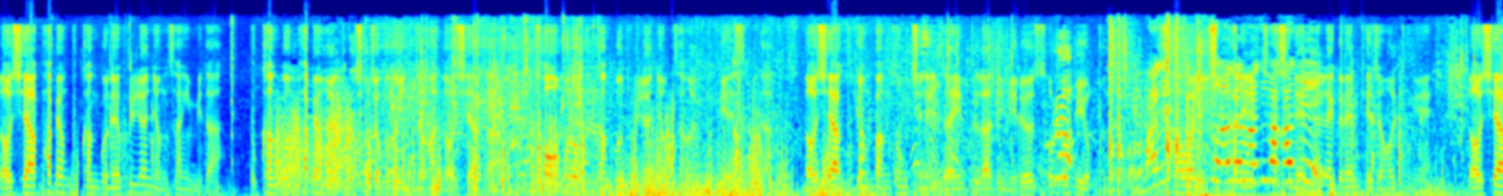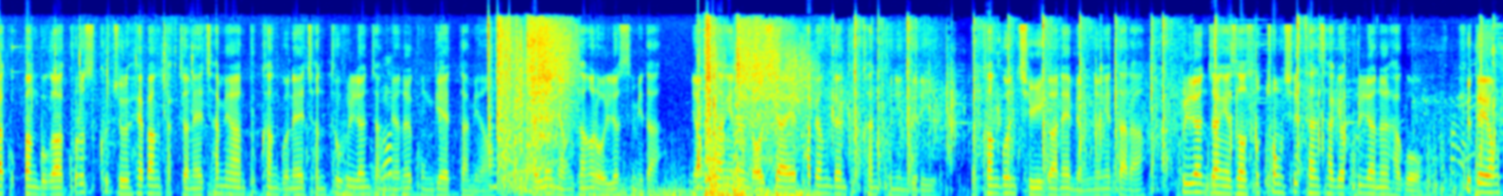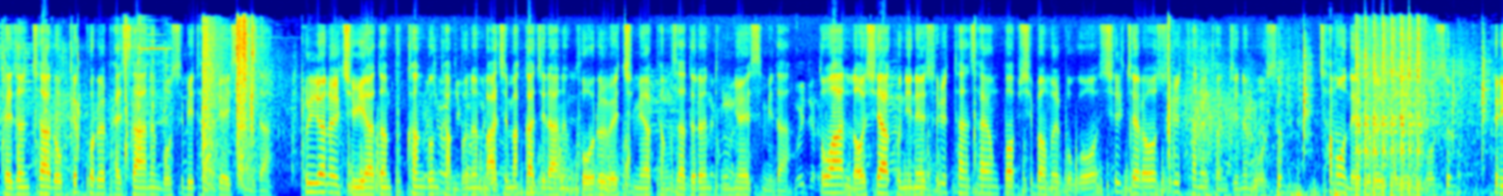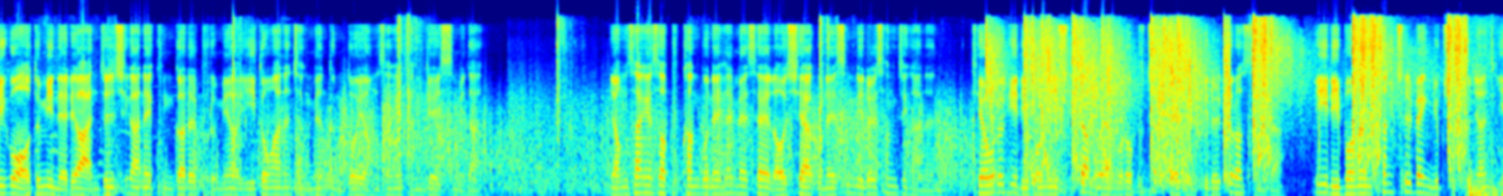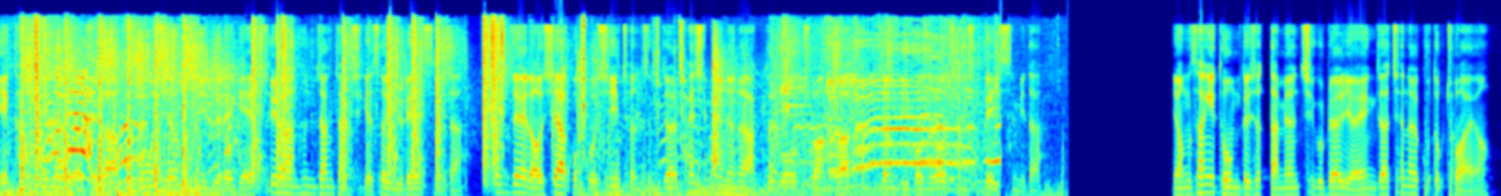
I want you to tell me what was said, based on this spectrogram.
러시아 파병 북한군의 훈련 영상입니다. 북한군 파병을 공식적으로 인정한 러시아가 처음으로 북한군 훈련 영상을 공개했습니다. 러시아 국영방송 진행자인 블라디미르 솔로비오프는 4월 28일 자신의 텔레그램 계정을 통해 러시아 국방부가 쿠르스크주 해방 작전에 참여한 북한군의 전투 훈련 장면을 공개했다며 관련 영상을 올렸습니다. 영상에는 러시아에 파병된 북한 군인들이 북한군 지휘관의 명령에 따라 훈련장에서 소총 실탄 사격 훈련을 하고 휴대용 대전차 로켓포를 발사하는 모습이 담겨 있습니다. 훈련을 지휘하던 북한군 간부는 마지막까지라는 구호를 외치며 병사들은 독려했습니다. 또한 러시아 군인의 수류탄 사용법 시범을 보고 실제로 수류탄을 던지는 모습, 참호 내부를 달리는 모습, 그리고 어둠이 내려 앉은 시간에 군가를 부르며 이동하는 장면 등도 영상에 담겨 있습니다. 영상에서 북한군의 헬멧에 러시아군의 승리를 상징하는 게오르기 리본이 십자 모양으로 부착돼 눈길을 끌었습니다. 이 리본은 1769년 예카테리나 여제가 무공을 세운 군인들에게 수여한 훈장 장식에서 유래했습니다. 현재 러시아 곳곳이 전승절 80주년을 앞두고 주황과 검정 리본으로 장식돼 있습니다. 영상이 도움되셨다면 지구별 여행자 채널 구독, 좋아요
